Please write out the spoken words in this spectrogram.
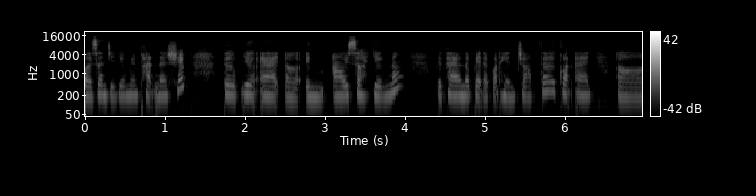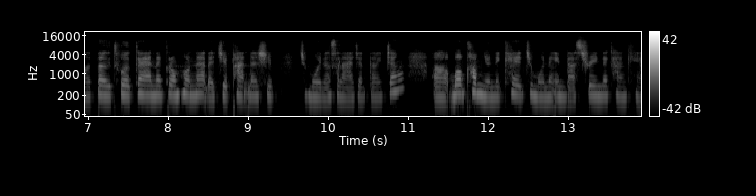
បើសិនជាយើងមាន partnership ទើបយើងអាចឲ្យសិស្សយើងហ្នឹង ពេលថានៅពេលដែលគាត់ហ៊ានចប់ទៅគាត់អាចទៅធ្វើការនៅក្រុមហ៊ុនណាដែលជា partnership ជាមួយនឹងសាលាចឹងទៅអញ្ចឹងបង communicate ជាមួយនឹង industry នៅខាងក្រៅ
